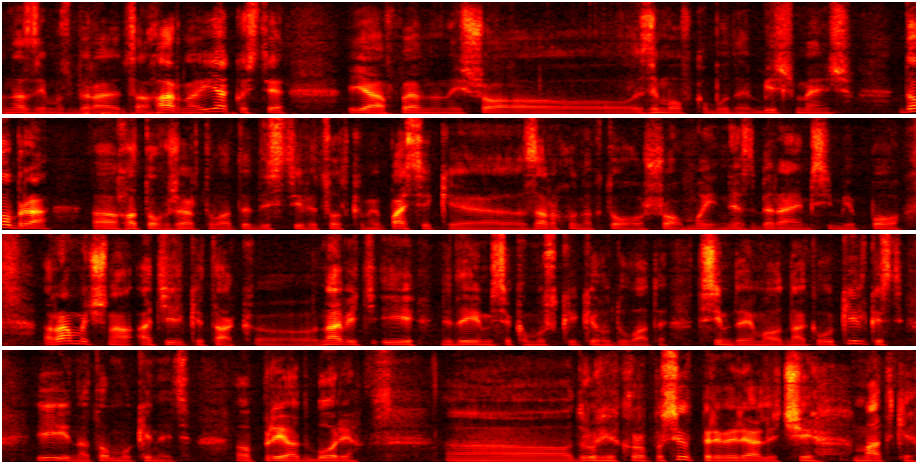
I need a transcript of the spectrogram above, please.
на зиму збираються гарної якості. Я впевнений, що зимовка буде більш-менш добра. Е, Готов жертвувати 10% пасіки е, за рахунок того, що ми не збираємо сім'ї порамочно, а тільки так. Е, Навіть і не даємося кому скільки годувати. Всім даємо однакову кількість і на тому кінець. При відборі других корпусів перевіряли, чи матки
